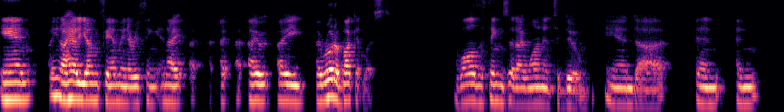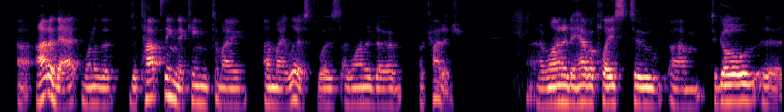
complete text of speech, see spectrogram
and you know i had a young family and everything and i i i i, I wrote a bucket list of all the things that i wanted to do and uh and and uh, out of that one of the the top thing that came to my on my list was i wanted a, a cottage. I wanted to have a place to um, to go uh,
